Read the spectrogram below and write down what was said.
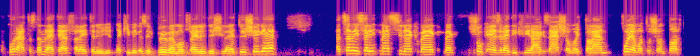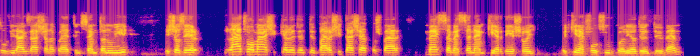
a korát azt nem lehet elfelejteni, hogy neki még azért bőven van fejlődési lehetősége. Hát személy szerint Messinek meg, meg sok ezredik virágzása, vagy talán folyamatosan tartó virágzásának lehetünk szemtanúi, és azért látva a másik elődöntő párosítását, most már messze-messze nem kérdés, hogy, hogy kinek fog szurkolni a döntőben,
